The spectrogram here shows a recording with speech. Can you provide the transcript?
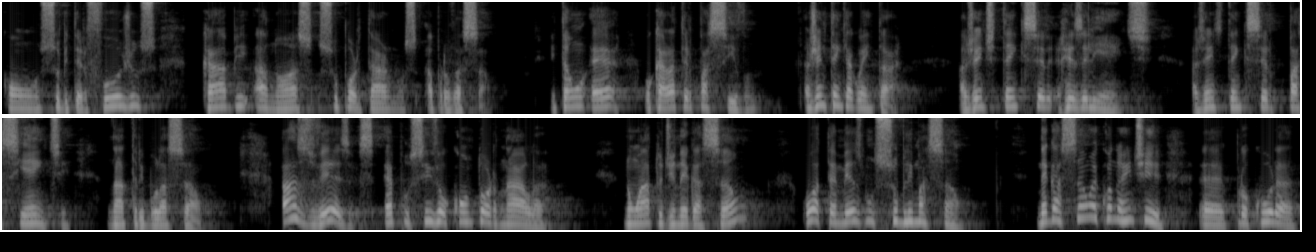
com subterfúgios, cabe a nós suportarmos a provação. Então é o caráter passivo. A gente tem que aguentar, a gente tem que ser resiliente, a gente tem que ser paciente na tribulação. Às vezes é possível contorná-la num ato de negação ou até mesmo sublimação. Negação é quando a gente é, procura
